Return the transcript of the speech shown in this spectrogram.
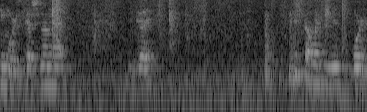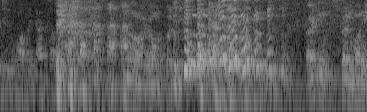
Any more discussion on that? Good? I just felt like you knew more to do, Wally, that's all. No, I don't want to push. I can spend money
